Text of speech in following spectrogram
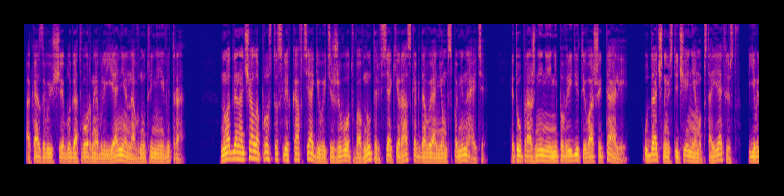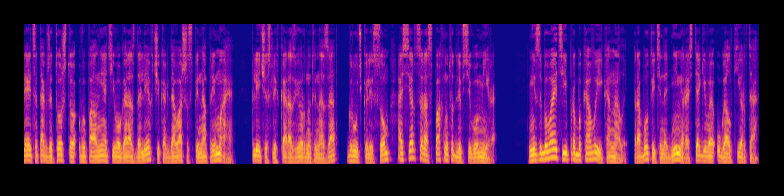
оказывающая благотворное влияние на внутренние ветра. Ну а для начала просто слегка втягивайте живот вовнутрь всякий раз, когда вы о нем вспоминаете. Это упражнение не повредит и вашей талии, Удачным стечением обстоятельств является также то, что выполнять его гораздо легче, когда ваша спина прямая, плечи слегка развернуты назад, грудь колесом, а сердце распахнуто для всего мира. Не забывайте и про боковые каналы, работайте над ними, растягивая уголки рта.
